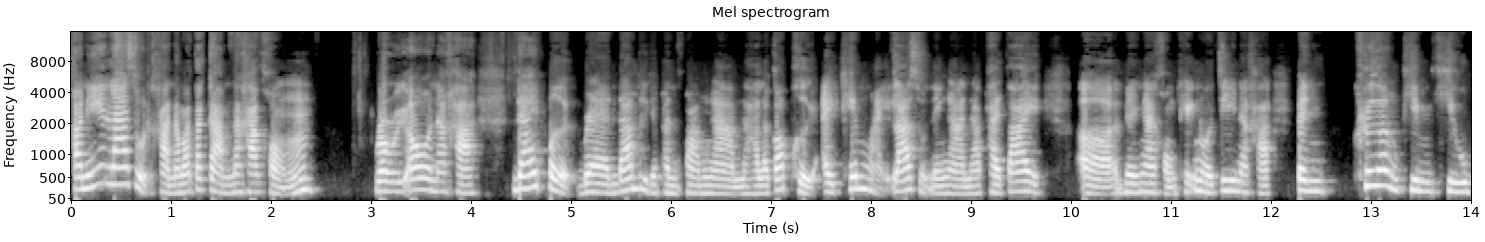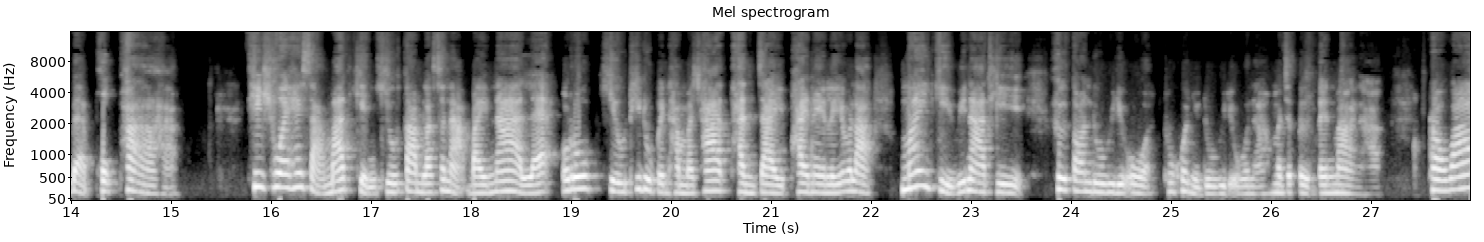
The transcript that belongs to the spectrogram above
คราวนี้ล่าสุดค่ะนวัตกรรมนะคะของ L'Oreal นะคะ ได้เปิดแบรนด์ด้านผลิตภัณฑ์ความงามนะคะ แล้วก็เผยไอเทมใหม่ล่าสุดในงานนะ ภายใต้ในงานของเทคโนโลยีนะคะ เป็น เครื่องพิมพ์คิ้วแบบพกพาค่ะ ที่ช่วยให้สามารถเขียนคิ้วตามลักษณะใบหน้า และรูปคิ้วที่ดูเป็นธรรมชาติทันใจภายในระยะเวลาไม่กี่วินาที คือตอนดูวิดีโอ ทุกคนอย่าดูวิดีโอนะ มันจะตื่นเต้นมากนะคะ เพราะว่า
